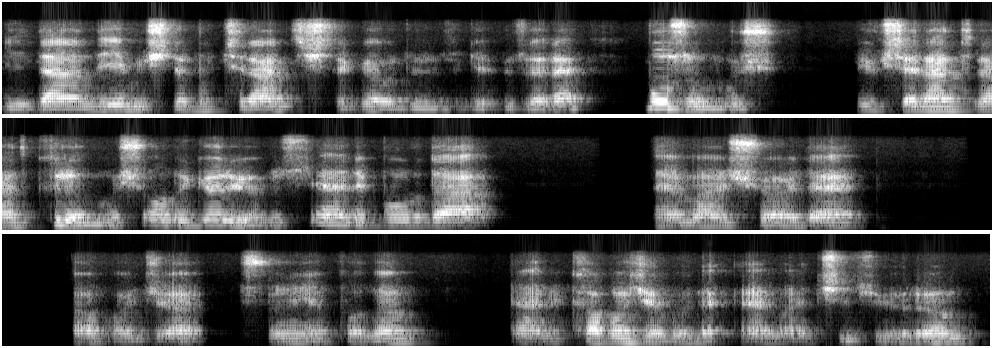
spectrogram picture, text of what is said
giden değil mi işte bu trend işte gördüğünüz üzere bozulmuş. Yükselen trend kırılmış. Onu görüyoruz. Yani burada hemen şöyle kabaca şunu yapalım. Yani kabaca böyle hemen çiziyorum.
